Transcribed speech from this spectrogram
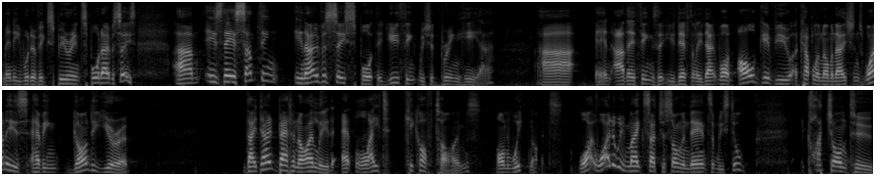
many would have experienced sport overseas. Um, is there something in overseas sport that you think we should bring here? Uh, and are there things that you definitely don't want? I'll give you a couple of nominations. One is having gone to Europe, they don't bat an eyelid at late kickoff times on weeknights. Why, why do we make such a song and dance and we still clutch on to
